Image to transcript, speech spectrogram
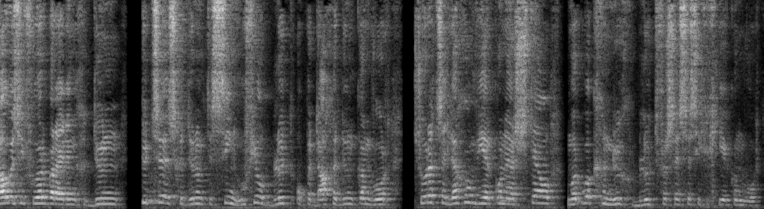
Gou is die voorbereiding gedoen, toetse is gedoen om te sien hoeveel bloed op 'n dag gedoen kan word sodat sy liggaam weer kon herstel, maar ook genoeg bloed vir sy sussie gegee kon word.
